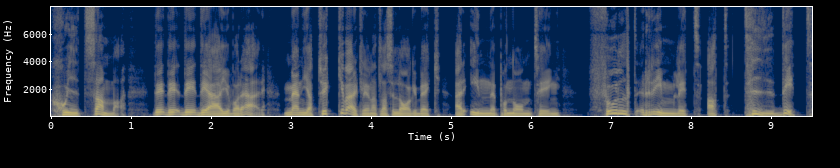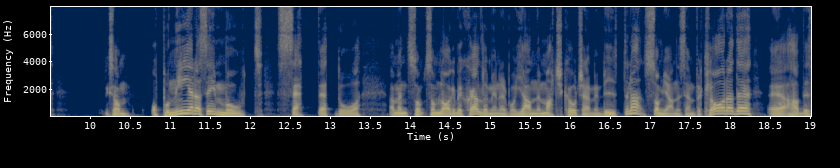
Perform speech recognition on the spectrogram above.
Skitsamma. Det, det, det, det är ju vad det är. Men jag tycker verkligen att Lasse Lagerbäck är inne på någonting fullt rimligt att tidigt liksom, opponera sig mot sättet då, ja, men som, som Lagerbäck själv då menade på, Janne matchcoachar här med bytena, som Janne sen förklarade, eh, hade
